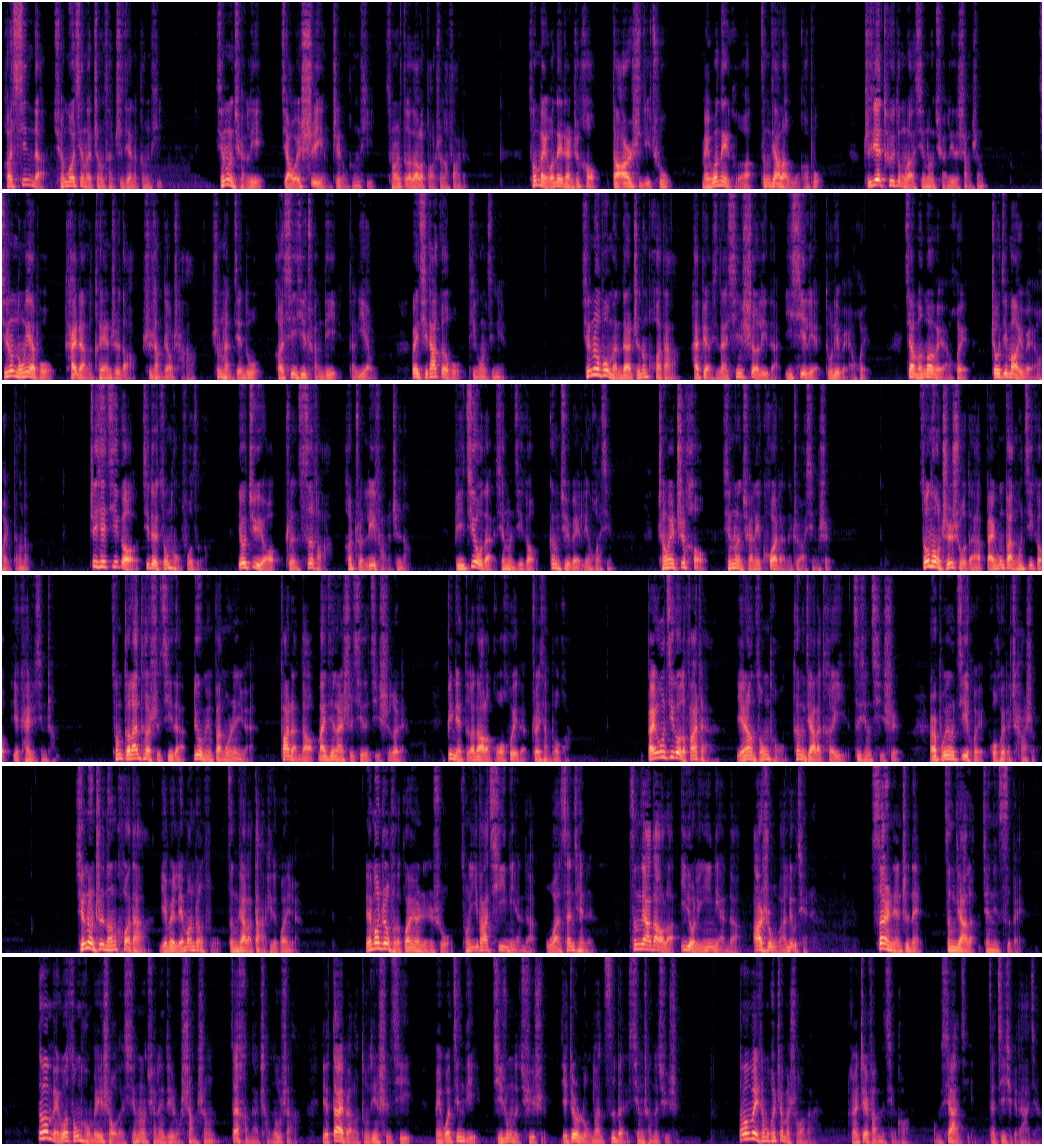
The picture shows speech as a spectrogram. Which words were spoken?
和新的全国性的政策之间的更替，行政权力较为适应这种更替，从而得到了保持和发展。从美国内战之后到二十世纪初，美国内阁增加了五个部，直接推动了行政权力的上升。其中，农业部开展了科研指导、市场调查、生产监督。和信息传递等业务，为其他各部提供了经验。行政部门的职能扩大，还表现在新设立的一系列独立委员会，像文管委员会、洲际贸易委员会等等。这些机构既对总统负责，又具有准司法和准立法的职能，比旧的行政机构更具备灵活性，成为之后行政权力扩展的主要形式。总统直属的白宫办公机构也开始形成。从格兰特时期的六名办公人员发展到麦金兰时期的几十个人，并且得到了国会的专项拨款。白宫机构的发展也让总统更加的可以自行其事，而不用忌讳国会的插手。行政职能的扩大也为联邦政府增加了大批的官员。联邦政府的官员人数从1871年的5万3千人，增加到了1901年的25万6千人，三十年之内增加了将近四倍。那么，美国总统为首的行政权力这种上升，在很大程度上也代表了镀金时期美国经济集中的趋势，也就是垄断资本形成的趋势。那么，为什么会这么说呢？关于这方面的情况，我们下一集再继续给大家讲。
